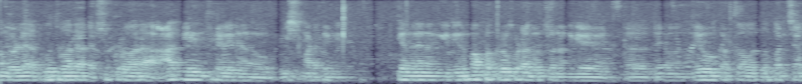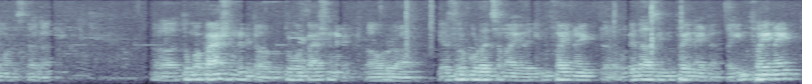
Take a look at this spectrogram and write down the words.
ಒಂದೊಳ್ಳೆ ಅದ್ಭುತವಾದ ಶುಕ್ರವಾರ ಆಗಲಿ ಅಂತ ಹೇಳಿ ನಾನು ವಿಶ್ ಮಾಡ್ತೀನಿ. ಯಾಕೆಂದರೆ ನನಗೆ ನಿರ್ಮಾಪಕರು ಕೂಡ ಗೊತ್ತು, ನನಗೆ ದೇವ ಕರ್ಕೊ ಒಂದು ಪರಿಚಯ ಮಾಡಿಸಿದಾಗ ತುಂಬ ಪ್ಯಾಷನೇಟ್ ಅವರು, ತುಂಬ ಪ್ಯಾಷನೇಟ್ ಅವರ ಹೆಸರು ಕೂಡ ಚೆನ್ನಾಗಿದೆ. ಇನ್ಫೈನೈಟ್ ವೇದಾಸ್ ಇನ್ಫೈನೈಟ್ ಅಂತ. ಇನ್ಫೈನೈಟ್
